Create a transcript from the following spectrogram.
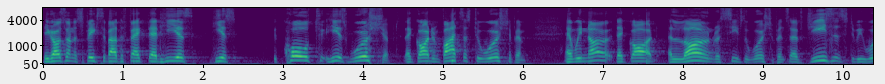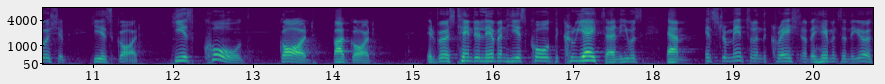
He goes on and speaks about the fact that he is, he is called to, he is worshipped, that God invites us to worship him. And we know that God alone receives the worship. And so if Jesus is to be worshiped, he is God. He is called God by God. In verse 10 to 11, he is called the creator, and he was um, instrumental in the creation of the heavens and the earth.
